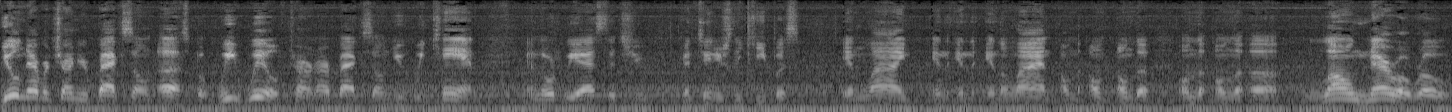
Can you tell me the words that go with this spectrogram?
You'll never turn your backs on us, but we will turn our backs on you. We can. And Lord, we ask that you continuously keep us in line in in in the line on the on, on the on the on the uh, long narrow road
